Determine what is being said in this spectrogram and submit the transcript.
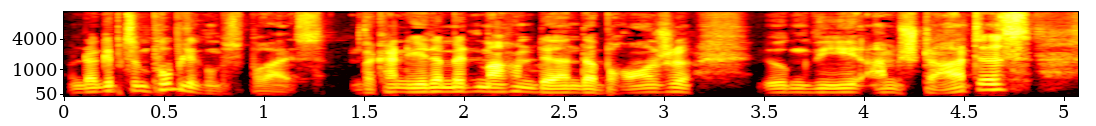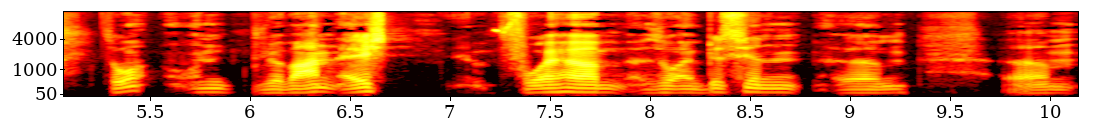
und dann gibt es einen Publikumspreis. Da kann jeder mitmachen, der in der Branche irgendwie am Start ist. So und wir waren echt vorher so ein bisschen ähm, ähm,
